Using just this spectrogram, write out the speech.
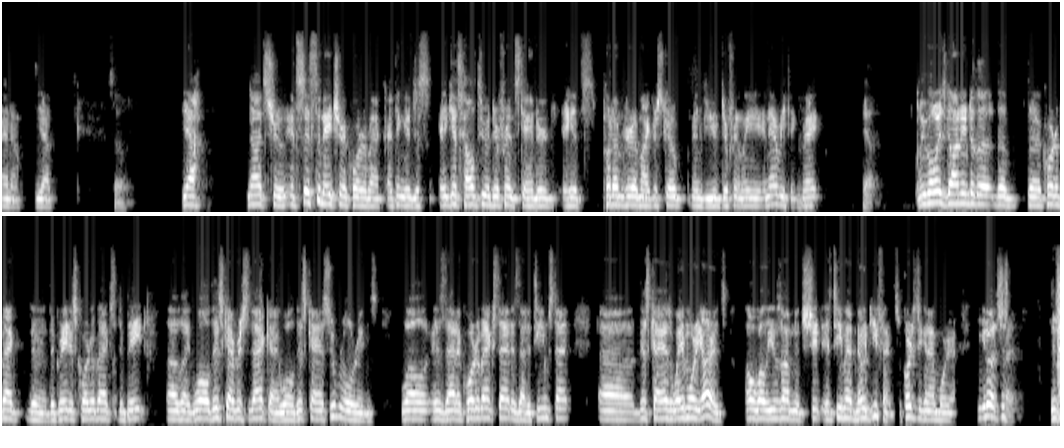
I know. Yeah, So yeah. No, it's true. It's it's the nature of quarterback. I think it just it gets held to a different standard. It gets put under a microscope and viewed differently and everything, Mhm. right? yeah, we've always gone into the the the quarterback the the greatest quarterbacks debate of like, well, this guy versus that guy. Well, this guy has Super Bowl rings. Well, is that a quarterback stat? Is that a team stat? Uh, this guy has way more yards. Oh well, he was on the shit. His team had no defense. Of course, he's gonna have more. yards. You know, it's just right. there's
